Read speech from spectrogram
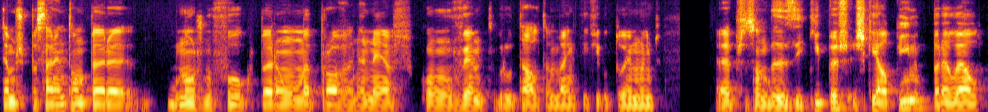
que passar então para de mãos no fogo para uma prova na neve com um vento brutal também que dificultou muito a prestação das equipas. Esqui alpino, paralelo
